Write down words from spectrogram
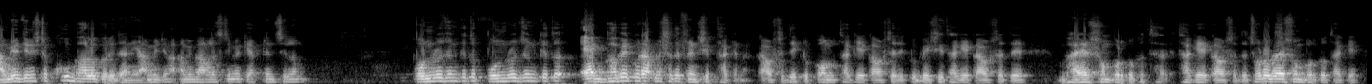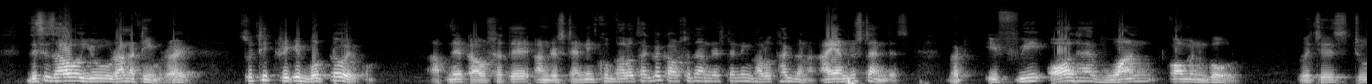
আমি ওই জিনিসটা খুব ভালো করে জানি। আমি আমি বাংলাদেশ টিমের ক্যাপ্টেন ছিলাম। পনেরো জনকে তো পনেরো জনকে তো একভাবে করে আপনার সাথে ফ্রেন্ডশিপ থাকে না। কারোর সাথে একটু কম থাকে কারোর সাথে একটু বেশি থাকে কারোর সাথে ভাইয়ের সম্পর্ক থাকে কারোর সাথে ছোট ভাইয়ের সম্পর্ক থাকে। This is how you run a team right so ঠিক ক্রিকেট বোর্ডটাও এরকম। আপনার কারোর সাথে আন্ডারস্ট্যান্ডিং খুব ভালো থাকবে কারোর সাথে আন্ডারস্ট্যান্ডিং ভালো থাকবে না। I understand this but if we all have one common goal, which is to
